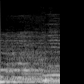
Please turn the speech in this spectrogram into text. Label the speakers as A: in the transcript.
A: You.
